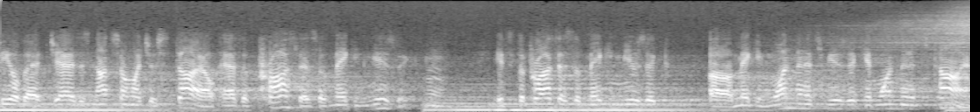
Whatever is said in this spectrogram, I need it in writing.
feel that jazz is not so much a style as a process of making music. It's the process of making music, uh, making one minute's music in one minute's time.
